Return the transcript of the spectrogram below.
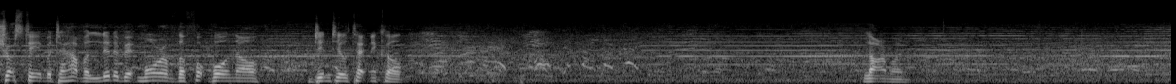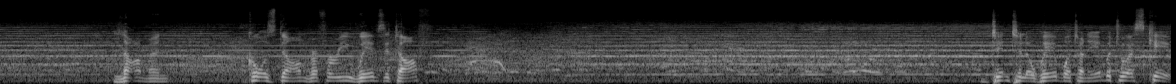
Just able to have a little bit more of the football now. Dinthill Technical. Larman. Larman goes down, referee waves it off. Dinthill away but unable to escape.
